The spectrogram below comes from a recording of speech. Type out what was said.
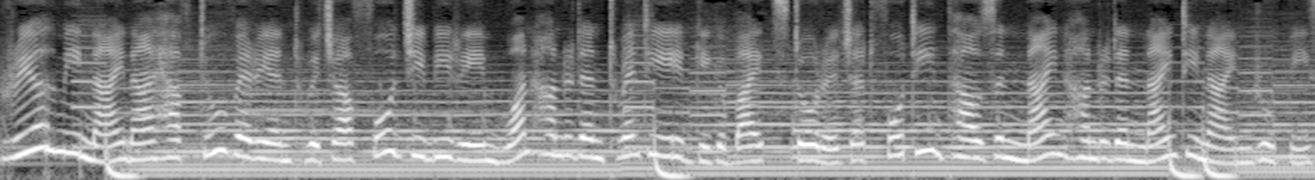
Realme 9i have two variant which are 4GB RAM 128GB storage at 14,999 rupees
